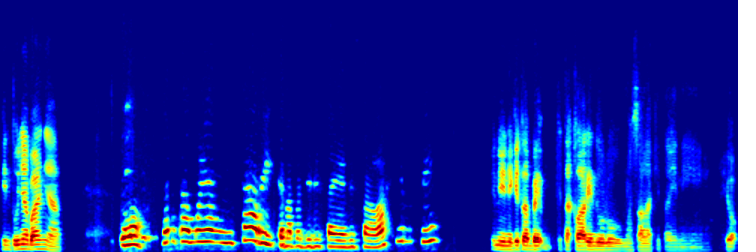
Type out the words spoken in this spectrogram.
pintunya banyak. Loh, kan kamu yang cari. Kenapa jadi saya yang disalahin sih? Ini ini kita be- kita kelarin dulu masalah kita ini. Yuk.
